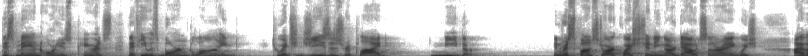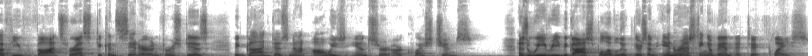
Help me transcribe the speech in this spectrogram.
this man or his parents, that he was born blind? To which Jesus replied, Neither. In response to our questioning, our doubts, and our anguish, I have a few thoughts for us to consider. And first is that God does not always answer our questions. As we read the Gospel of Luke, there's an interesting event that took place.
